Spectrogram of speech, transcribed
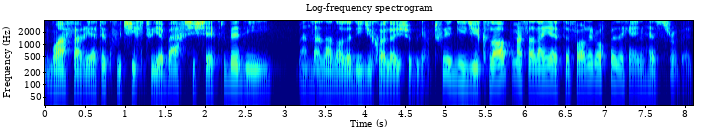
موفقیت کوچیک توی بخشی شکل بدی. مثلا حالا دیجی کالاییشو بگم. توی دیجی کلاب مثلا یه اتفاقی رخ بده که این حس رو بده.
